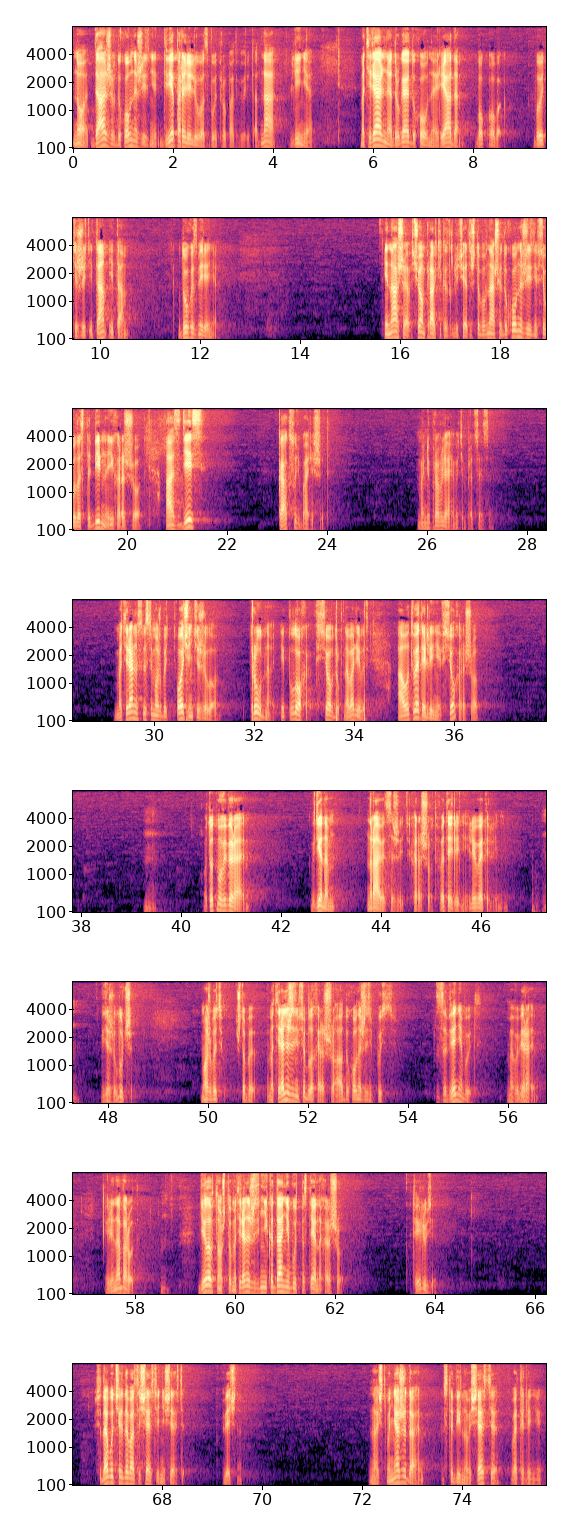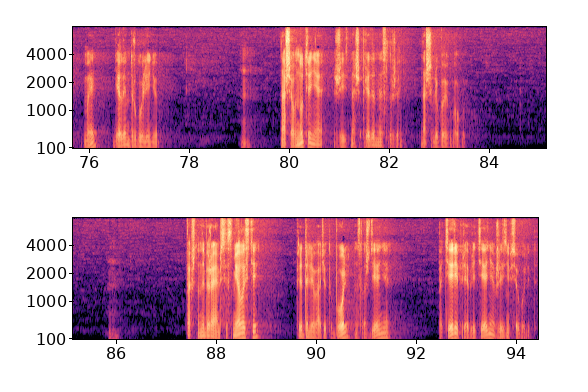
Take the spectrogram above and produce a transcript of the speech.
Но даже в духовной жизни две параллели у вас будет, Прабхупада говорит. Одна линия материальная, другая духовная, рядом, бок о бок. Будете жить и там, и там, в двух измерениях. И наша, в чем практика заключается? Чтобы в нашей духовной жизни все было стабильно и хорошо. А здесь как судьба решит? Мы не управляем этим процессом. В материальном смысле может быть очень тяжело, трудно и плохо, все вдруг навалилось. А вот в этой линии все хорошо. Вот тут мы выбираем, где нам нравится жить хорошо, в этой линии или в этой линии. Где же лучше? Может быть, чтобы в материальной жизни все было хорошо, а в духовной жизни пусть забвение будет, мы выбираем. Или наоборот. Дело в том, что в материальной жизни никогда не будет постоянно хорошо. Это иллюзия. Всегда будет чередоваться счастье и несчастье. Вечно. Значит, мы не ожидаем стабильного счастья в этой линии. Мы делаем другую линию. Наша внутренняя жизнь, наше преданное служение, наша любовь к Богу. Так что набираемся смелости преодолевать эту боль, наслаждение, потери, приобретения, в жизни все будет.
